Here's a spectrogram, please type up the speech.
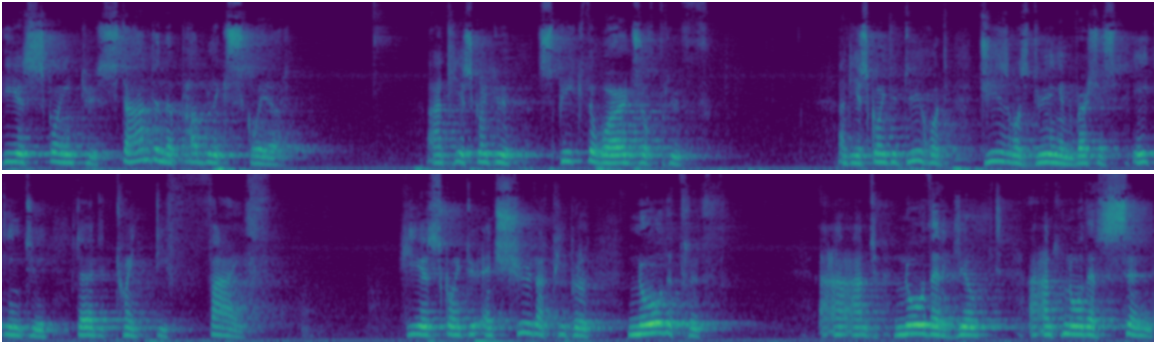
He is going to stand in the public square and he is going to speak the words of truth. And he is going to do what Jesus was doing in verses 18 to to 25. He is going to ensure that people know the truth and know their guilt and know their sin.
